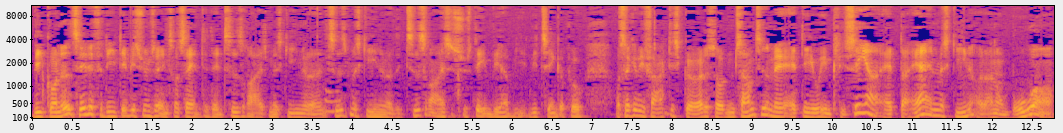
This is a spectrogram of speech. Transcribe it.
Vi går ned til det, fordi det vi synes er interessant, det er den tidsrejsemaskine, eller den tidsmaskine, eller det tidsrejsesystem, vi, har, vi, vi tænker på. Og så kan vi faktisk gøre det sådan, samtidig med, at det jo implicerer, at der er en maskine, og der er nogle brugere,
